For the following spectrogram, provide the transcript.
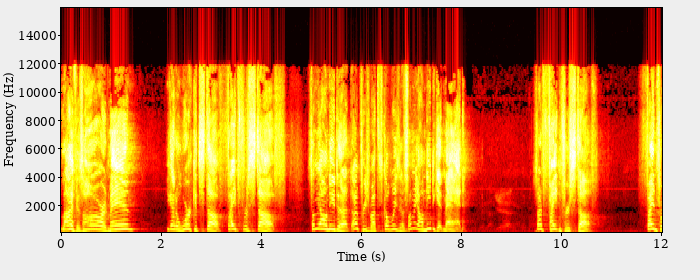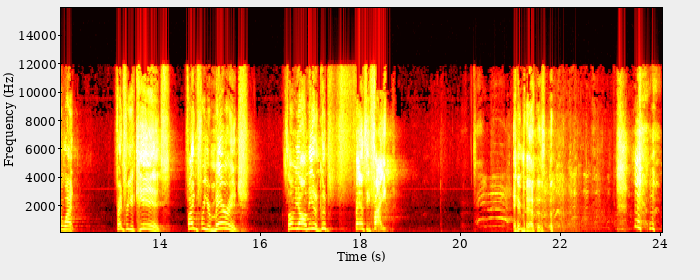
Life is hard, man. You got to work at stuff, fight for stuff. Some of y'all need to, I preached about this a couple weeks ago. Some of y'all need to get mad. Start fighting for stuff. Fighting for what? Fighting for your kids. Fighting for your marriage. Some of y'all need a good fancy fight. Amen. Amen.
